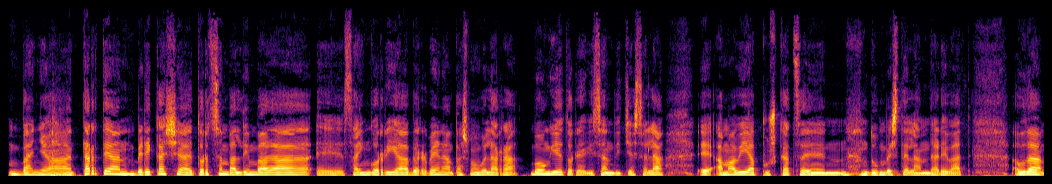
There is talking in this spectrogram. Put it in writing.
Baina tartean bere kaxa etortzen baldin bada e, zaingorria, berbena, pasmobelarra, bongi etorriak izan ditxezela, e, amabia puskatzen duen beste landare bat. Hau da,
